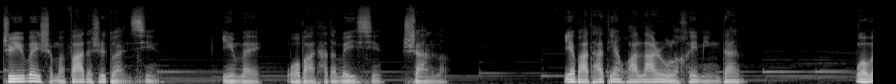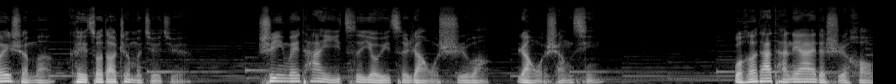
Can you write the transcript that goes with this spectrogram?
至于为什么发的是短信，因为我把他的微信删了。也把他电话拉入了黑名单。我为什么可以做到这么决绝？是因为他一次又一次让我失望，让我伤心。我和他谈恋爱的时候，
